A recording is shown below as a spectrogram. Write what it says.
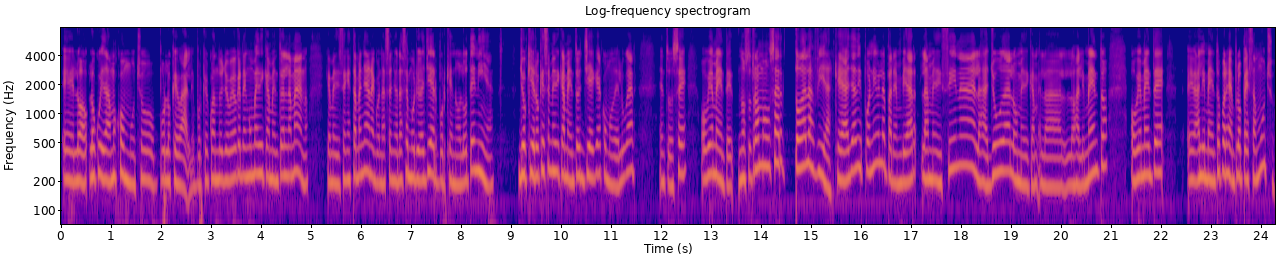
eh, lo, lo cuidamos con mucho por lo que vale. Porque cuando yo veo que tengo un medicamento en la mano, que me dicen esta mañana que una señora se murió ayer porque no lo tenía, yo quiero que ese medicamento llegue a como dé lugar. Entonces, obviamente, nosotros vamos a usar todas las vías que haya disponible para enviar la medicina, las ayudas, los, los alimentos. Obviamente, eh, alimentos, por ejemplo, pesan mucho.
